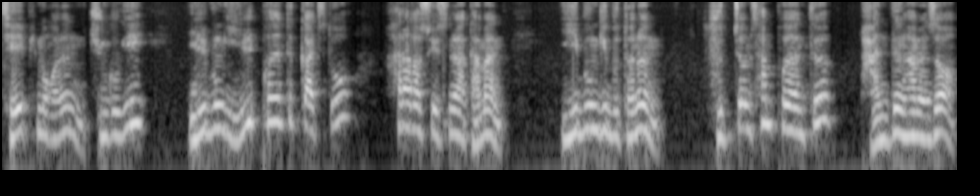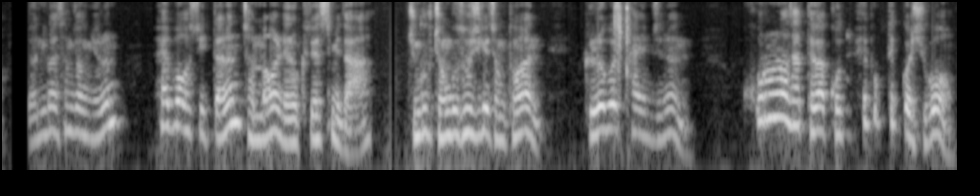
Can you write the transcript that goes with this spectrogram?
JP모건은 중국이 1분기 1%까지도 하락할 수 있으나 다만 2분기부터는 9.3% 반등하면서 연간 성장률은 회복할 수 있다는 전망을 내놓기도 했습니다. 중국 정부 소식에 정통한 글로벌 타임즈는 코로나 사태가 곧 회복될 것이고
